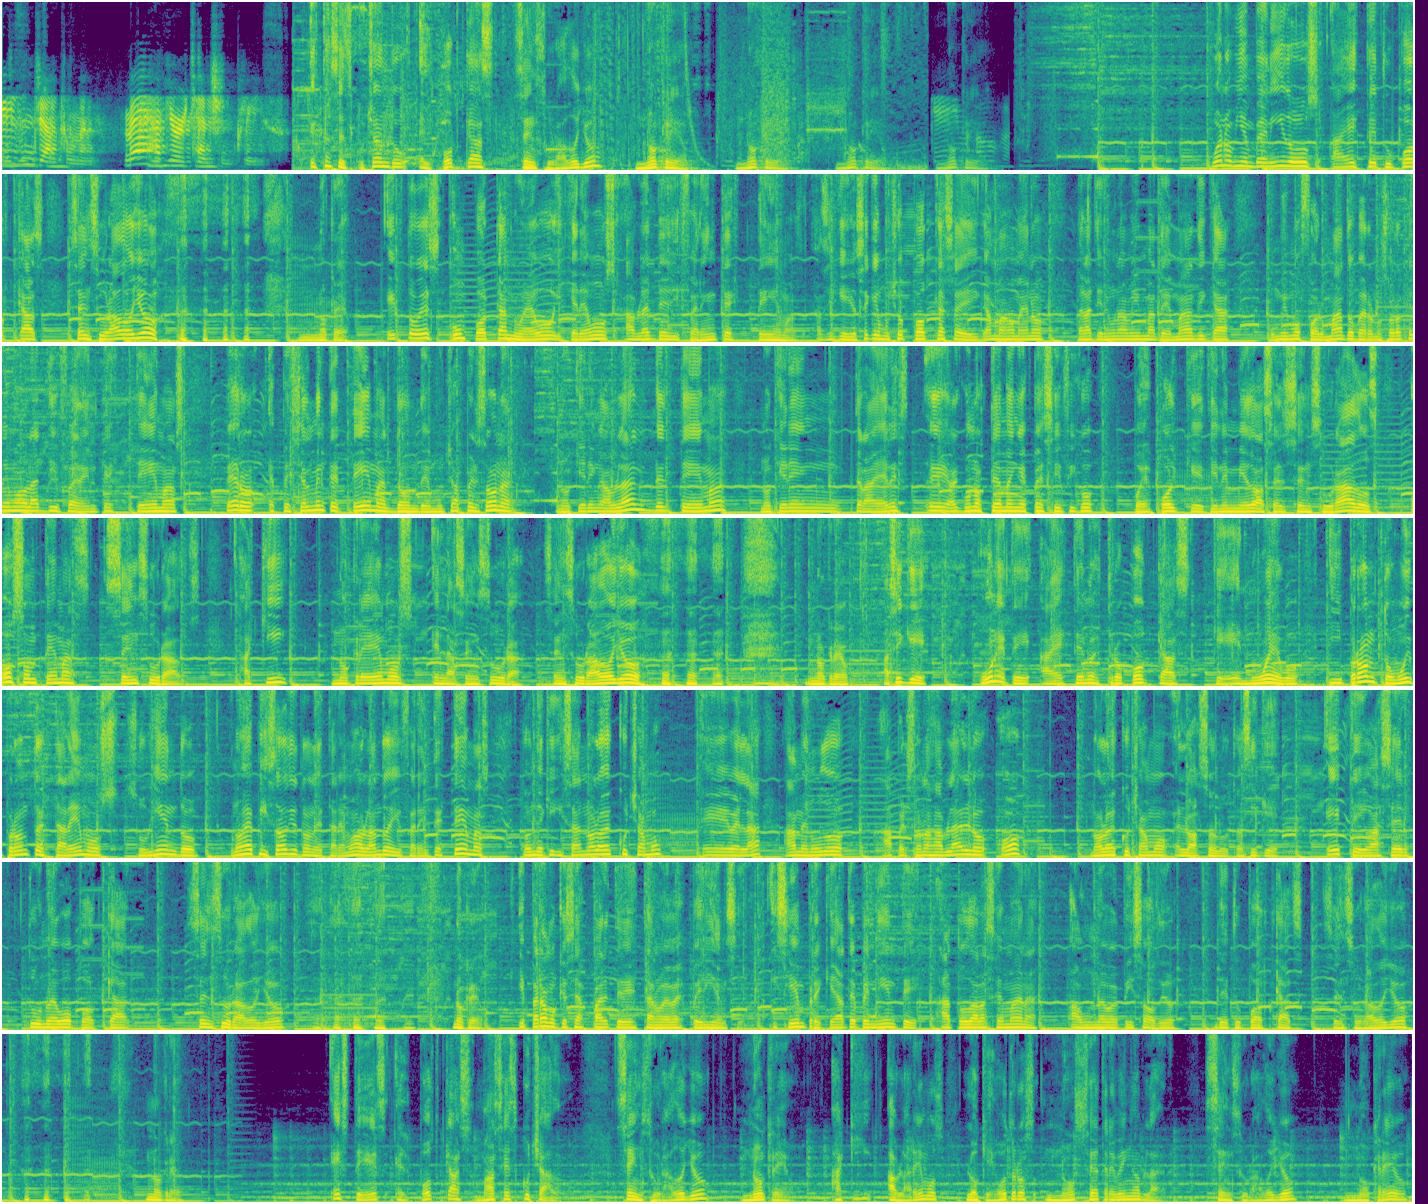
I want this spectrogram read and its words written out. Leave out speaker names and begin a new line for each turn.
Ladies and gentlemen, may I have your attention, please?
¿Estás escuchando el podcast censurado yo? No creo, no creo, no creo, no creo. Bueno, bienvenidos a este tu podcast censurado yo. no creo. Esto es un podcast nuevo y queremos hablar de diferentes temas. Así que yo sé que muchos podcasts se dedican más o menos, ¿verdad? Tienen una misma temática, un mismo formato, pero nosotros queremos hablar diferentes temas, pero especialmente temas donde muchas personas no quieren hablar del tema, no quieren traer eh, algunos temas en específico, pues porque tienen miedo a ser censurados o son temas censurados. Aquí no creemos en la censura. Censurado yo. no creo. Así que únete a este nuestro podcast que es nuevo y pronto, muy pronto estaremos subiendo unos episodios donde estaremos hablando de diferentes temas, donde quizás no los escuchamos, eh, ¿verdad? A menudo a personas hablarlo o no los escuchamos en lo absoluto. Así que este va a ser tu nuevo podcast censurado yo. no creo. Esperamos que seas parte de esta nueva experiencia. Y siempre quédate pendiente a toda la semana a un nuevo episodio de tu podcast censurado yo. no creo. Este es el podcast más escuchado. Censurado yo, no creo. Aquí hablaremos lo que otros no se atreven a hablar. Censurado yo, no creo.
